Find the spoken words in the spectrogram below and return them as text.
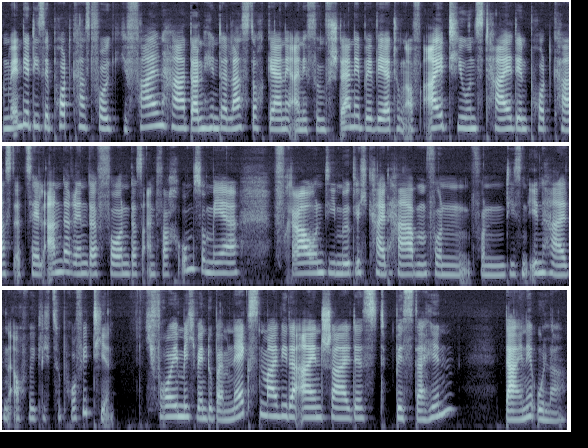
Und wenn dir diese Podcast-Folge gefallen hat, dann hinterlass doch gerne eine 5-Sterne-Bewertung auf iTunes, teil den Podcast, erzähl anderen davon, dass einfach umso mehr Frauen die Möglichkeit haben, von, von diesen Inhalten auch wirklich zu profitieren. Ich freue mich, wenn du beim nächsten Mal wieder einschaltest. Bis dahin, deine Ulla.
